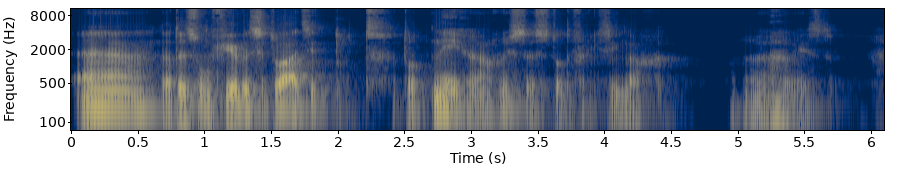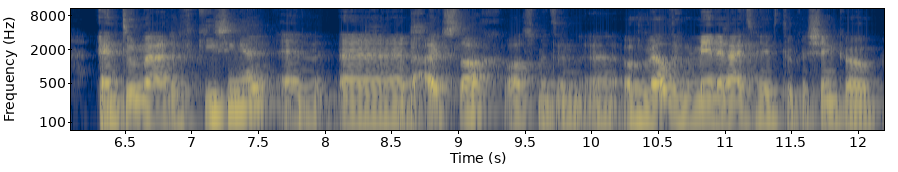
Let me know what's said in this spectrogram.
Eh, dat is ongeveer de situatie tot, tot 9 augustus, tot de verkiezingsdag eh, geweest. En toen waren de verkiezingen en eh, de uitslag was met een eh, overweldigende meerderheid heeft Lukashenko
